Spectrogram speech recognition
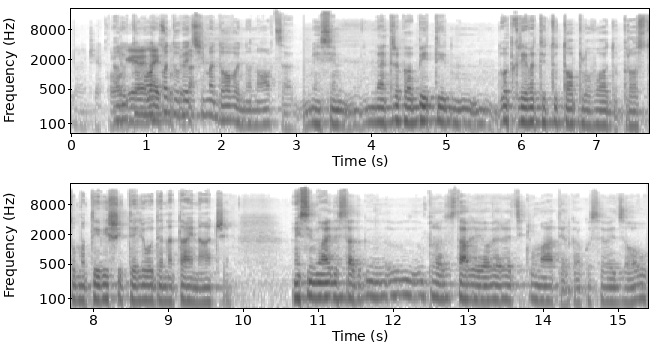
znači ekologija. Ali u tom otpadu već da. ima dovoljno novca, mislim, ne treba biti, otkrivati tu toplu vodu, prosto motivišite ljude na taj način. Mislim, ajde sad stavljaju ove reciklumate, ili kako se već zovu,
